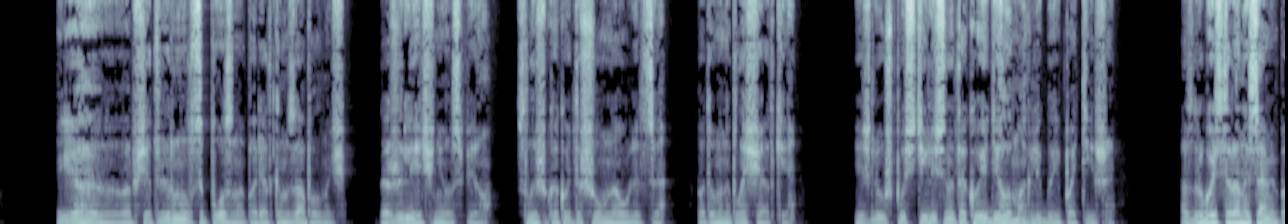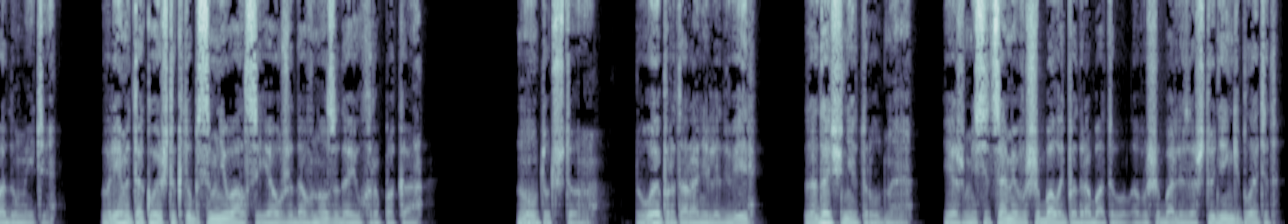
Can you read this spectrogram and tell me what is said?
Я вообще-то вернулся поздно, порядком за полночь. Даже лечь не успел. Слышу какой-то шум на улице, потом и на площадке. Если уж пустились на такое дело, могли бы и потише. А с другой стороны, сами подумайте — Время такое, что кто бы сомневался, я уже давно задаю храпака. Ну, тут что, двое протаранили дверь. Задача нетрудная. Я же месяцами вышибал и подрабатывал. А вышибали за что деньги платят?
